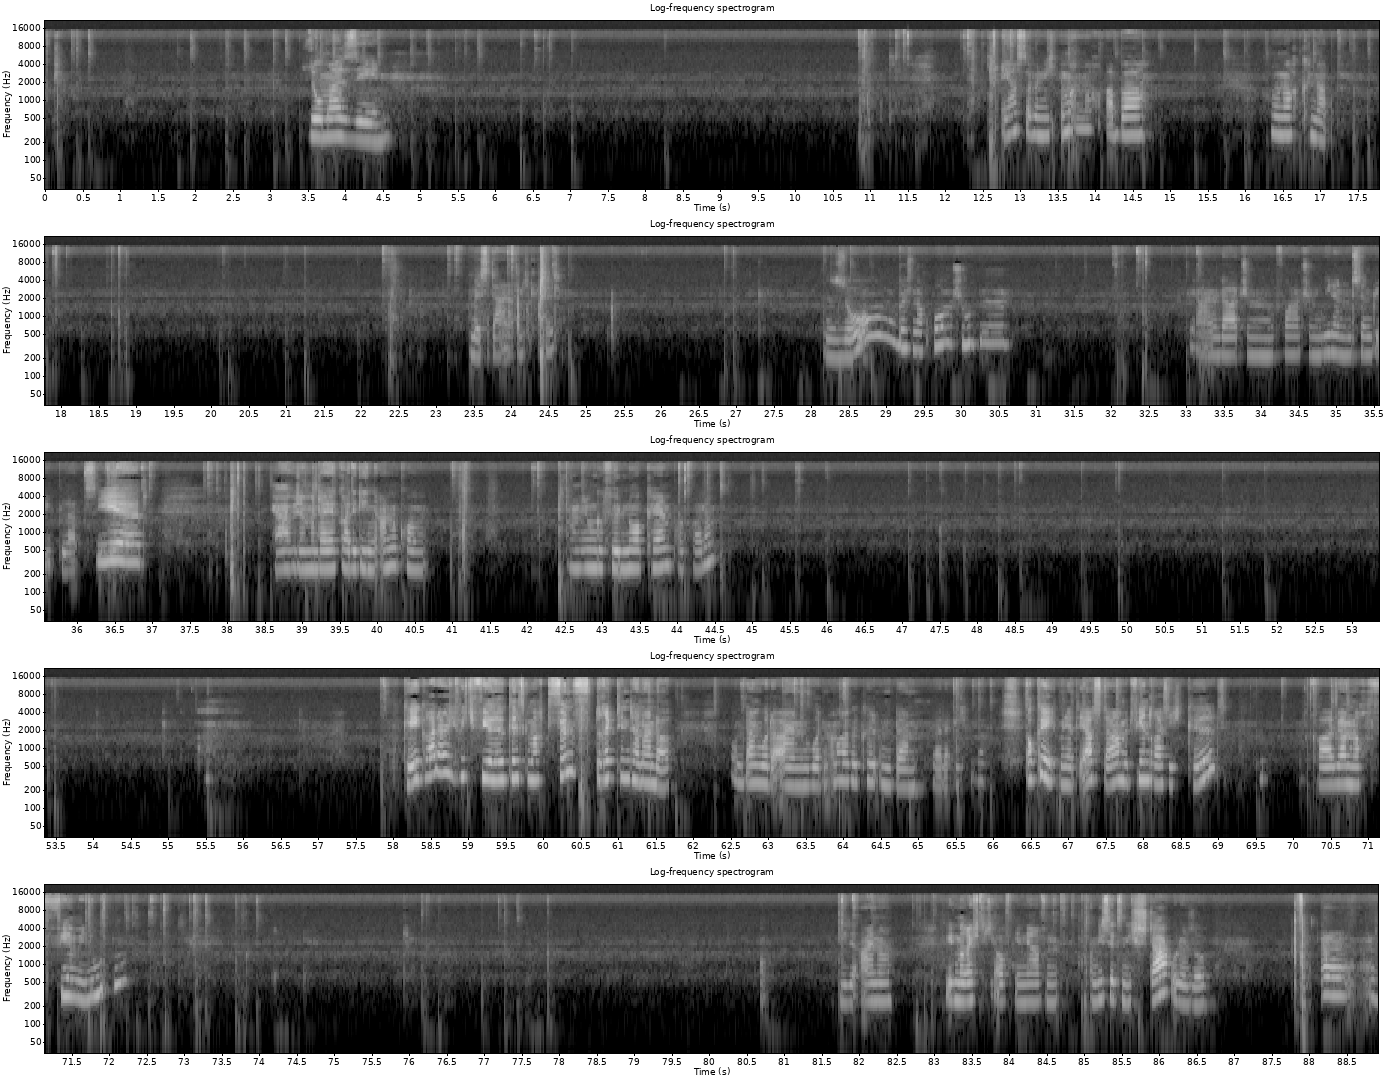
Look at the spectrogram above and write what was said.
So, mal sehen. Erster bin ich immer noch, aber nur noch knapp. Mist, der eine hat mich gekillt. So, bis nach oben shooten. Die eine da hat schon, vorne hat schon wieder einen Sentry platziert. Ja, wie soll man da jetzt gerade gegen ankommen? Und ungefähr nur Camper gerade. Okay, gerade habe ich richtig viele Kills gemacht. Fünf direkt hintereinander. Und dann wurde ein, wurde ein anderer gekillt und dann leider ich wieder. Okay, ich bin jetzt erster mit 34 Kills. Gerade, wir haben noch vier Minuten. Diese eine geht mir richtig auf die Nerven. Und die ist jetzt nicht stark oder so.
